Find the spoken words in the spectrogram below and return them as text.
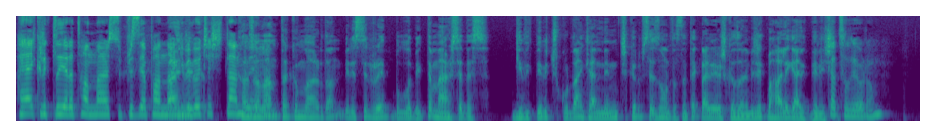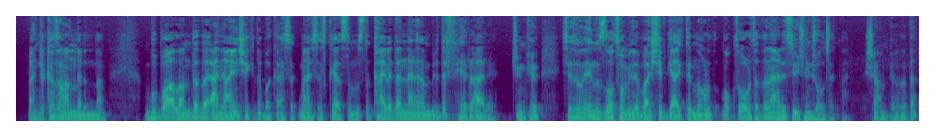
hayal kırıklığı yaratanlar, sürpriz yapanlar Bence gibi böyle çeşitlendirelim. Kazanan takımlardan birisi Red Bull'la birlikte Mercedes. Girdikleri çukurdan kendilerini çıkarıp sezon ortasında tekrar yarış kazanabilecek bir hale geldikleri için. Katılıyorum. Bence kazananlarından. Bu bağlamda da hani aynı şekilde bakarsak Mercedes kıyaslamamızda kaybedenlerden biri de Ferrari. Çünkü sezon en hızlı otomobile başlayıp geldikleri nokta ortada neredeyse üçüncü olacaklar şampiyonada.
